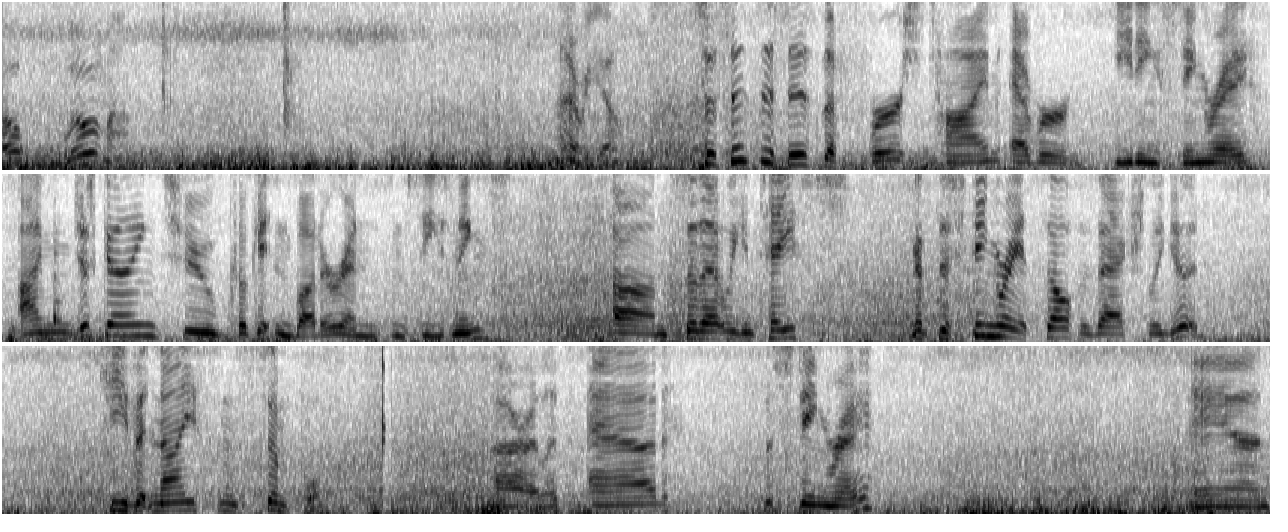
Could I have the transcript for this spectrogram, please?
Oh, blew him out. There we go. So since this is the first time ever eating stingray, I'm just going to cook it in butter and some seasonings um, so that we can taste if the stingray itself is actually good. Keep it nice and simple. All right, let's add the stingray. And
